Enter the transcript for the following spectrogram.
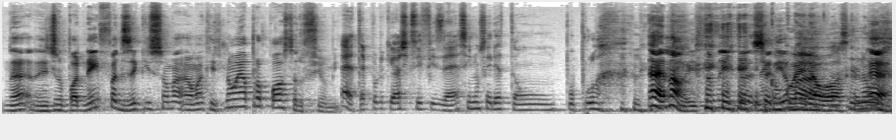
Né? A gente não pode nem dizer que isso é uma, é uma crítica. Não é a proposta do filme. É, até porque eu acho que se fizessem não seria tão popular. É, não, e também então, seria uma... ao Oscar. Não, é.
